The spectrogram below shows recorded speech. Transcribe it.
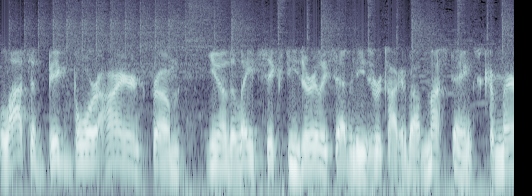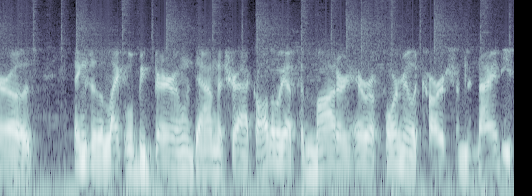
lots of big bore iron from you know the late 60s early 70s we're talking about mustangs camaros things of the like will be barreling down the track all the way up to modern era formula cars from the 90s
